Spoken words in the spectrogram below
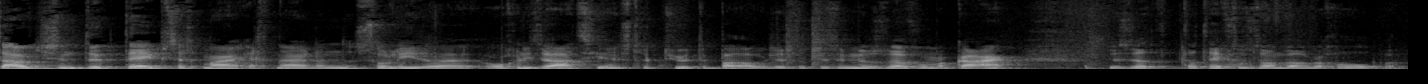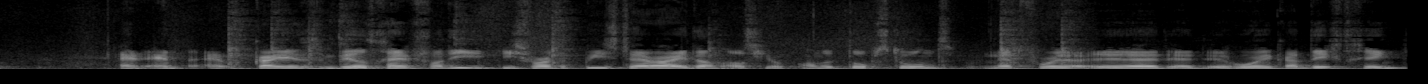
touwtjes en duct tape zeg maar, echt naar een solide organisatie en structuur te bouwen. Dus dat is inmiddels wel voor elkaar. Dus dat, dat heeft ons dan wel weer geholpen. En, en kan je dus een beeld geven van die, die zwarte piste, waar je dan als je op aan de top stond, net voor de, de, de horeca dichtging.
